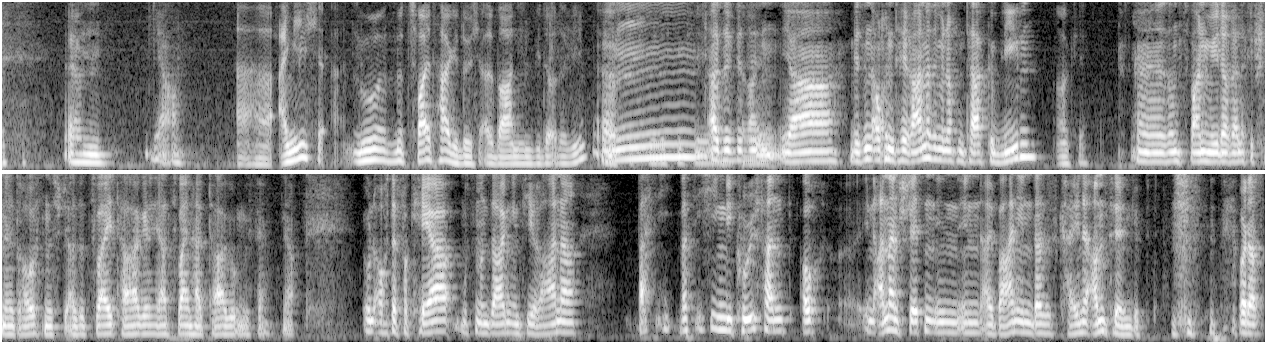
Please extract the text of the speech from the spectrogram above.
ähm, ja. Aha, eigentlich nur, nur zwei Tage durch Albanien wieder, oder wie? Ähm, also wir sind, ja, wir sind auch in Tirana, sind wir noch einen Tag geblieben. Okay. Äh, sonst waren wir wieder relativ schnell draußen. Also zwei Tage, ja, zweieinhalb Tage ungefähr. Ja. Und auch der Verkehr, muss man sagen, in Tirana, was, was ich irgendwie cool fand, auch in anderen Städten in, in Albanien, dass es keine Ampeln gibt. oder,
